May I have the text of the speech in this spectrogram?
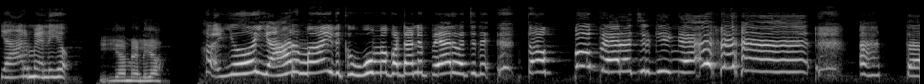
யார் மேலயோ? ஏன் மேலயா? ஐயோ யாருமா இதுக்கு ஊமை கொட்டான்னு பேர் வச்சது. தப்பா பேர் வச்சிருக்கீங்க. அத்தா.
